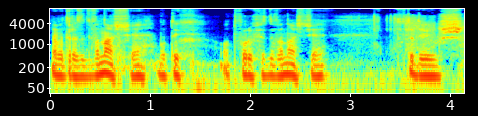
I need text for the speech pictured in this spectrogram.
nawet razy 12, bo tych otworów jest 12, wtedy już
